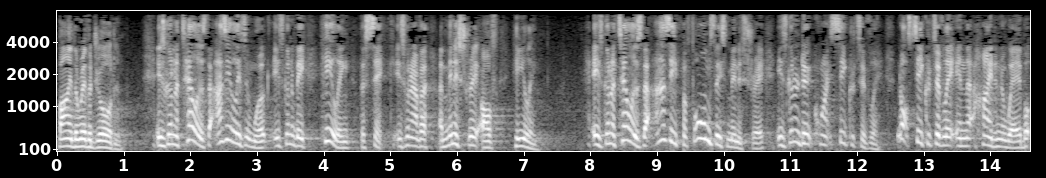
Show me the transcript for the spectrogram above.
by the River Jordan. He's going to tell us that as he lives and works, he's going to be healing the sick. He's going to have a, a ministry of healing. He's going to tell us that as he performs this ministry, he's going to do it quite secretively. Not secretively in that hiding away, but,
